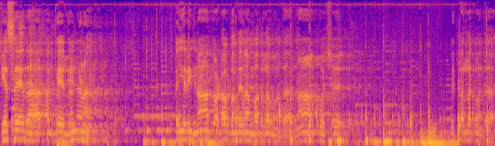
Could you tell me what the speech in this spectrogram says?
ਕਿਸੇ ਦਾ ਅੱਗੇ ਲੰਘਣਾ, ਕਈ ਵਾਰੀ ਨਾ ਤੁਹਾਡਾ ਬੰਦੇ ਨਾਲ ਮਤਲਬ ਹੁੰਦਾ, ਨਾ ਕੁਛ ਕੋਈ ਤਲਕ ਹੁੰਦਾ।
